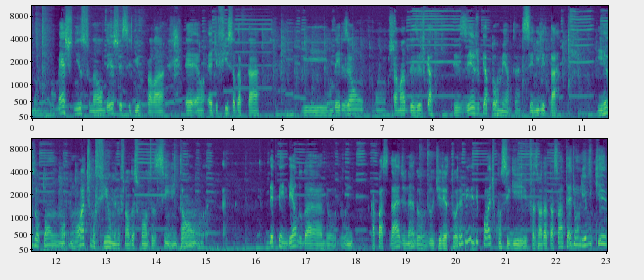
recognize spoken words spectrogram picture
não, não mexe nisso, não, deixa esse livro para lá. É, é, é, difícil adaptar. E um deles é um, um chamado Desejo que, a, Desejo que Atormenta, Senilitar. E resultou um, um ótimo filme no final das contas. Assim, então, dependendo da do, do capacidade né, do, do diretor, ele, ele, pode conseguir fazer uma adaptação até de um livro que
